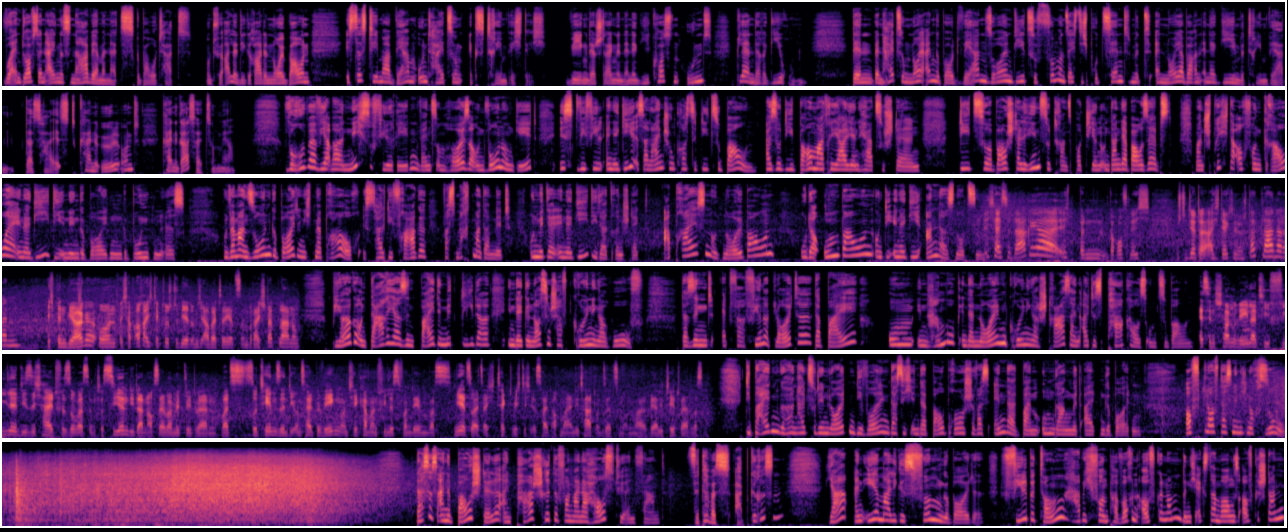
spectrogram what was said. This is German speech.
wo ein Dorf sein eigenes Nahwärmenetz gebaut hat. Und für alle, die gerade neu bauen, ist das Thema Wärme und Heizung extrem wichtig. Wegen der steigenden Energiekosten und Plänen der Regierung. Denn wenn Heizungen neu eingebaut werden, sollen die zu 65 Prozent mit erneuerbaren Energien betrieben werden. Das heißt, keine Öl- und keine Gasheizung mehr. Worüber wir aber nicht so viel reden, wenn es um Häuser und Wohnungen geht, ist, wie viel Energie es allein schon kostet, die zu bauen. Also die Baumaterialien herzustellen, die zur Baustelle hinzutransportieren und dann der Bau selbst. Man spricht da auch von grauer Energie, die in den Gebäuden gebunden ist. Und wenn man so ein Gebäude nicht mehr braucht, ist halt die Frage, was macht man damit? Und mit der Energie, die da drin steckt. Abreißen und neu bauen oder umbauen und die Energie anders nutzen? Ich heiße Daria, ich bin beruflich studierte Architektin und Stadtplanerin. Ich bin Björge und ich habe auch Architektur studiert und ich arbeite jetzt im Bereich Stadtplanung. Björge und Daria sind beide Mitglieder in der Genossenschaft Gröninger Hof. Da sind etwa 400 Leute dabei um in Hamburg in der neuen Gröninger Straße ein altes Parkhaus umzubauen. Es sind schon relativ viele, die sich halt für sowas interessieren, die dann auch selber Mitglied werden, weil es so Themen sind, die uns halt bewegen und hier kann man vieles von dem, was mir jetzt so als Architekt wichtig ist, halt auch mal in die Tat umsetzen und mal Realität werden lassen. Die beiden gehören halt zu den Leuten, die wollen, dass sich in der Baubranche was ändert beim Umgang mit alten Gebäuden. Oft läuft das nämlich noch so. Das ist eine Baustelle ein paar Schritte von meiner Haustür entfernt. Wird da was abgerissen? Ja, ein ehemaliges Firmengebäude. Viel Beton habe ich vor ein paar Wochen aufgenommen, bin ich extra morgens aufgestanden.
